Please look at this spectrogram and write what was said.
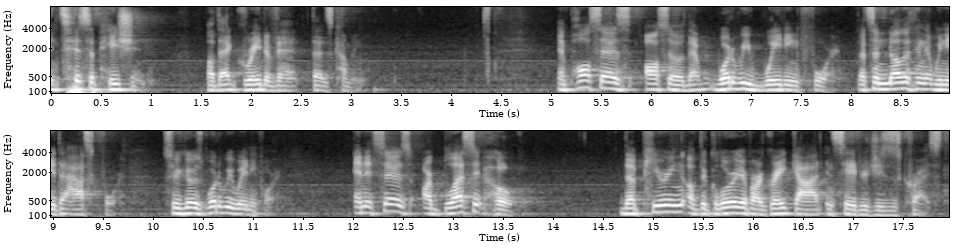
anticipation of that great event that is coming. And Paul says also that what are we waiting for? That's another thing that we need to ask for. So he goes, What are we waiting for? And it says, Our blessed hope, the appearing of the glory of our great God and Savior Jesus Christ.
